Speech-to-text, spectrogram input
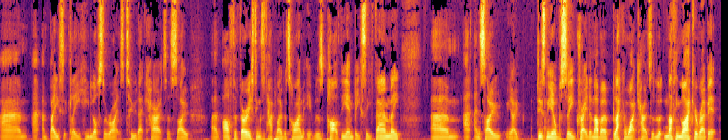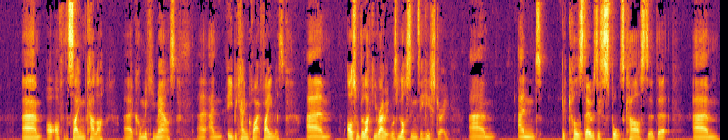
um, and basically he lost the rights to that character. So um, after various things had happened over time, it was part of the NBC family, um, and, so you know Disney obviously created another black and white character that looked nothing like a rabbit um, of the same color uh, called Mickey Mouse, uh, and he became quite famous. Um, Oswald the Lucky Rabbit was lost into history, um, and because there was this sportscaster that um,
